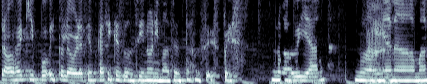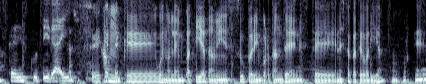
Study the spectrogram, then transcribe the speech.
trabajo de equipo y colaboración casi que son sinónimas, entonces pues no había no ah. había nada más que discutir ahí. Aunque, bueno, la empatía también es súper importante en, este, en esta categoría, porque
